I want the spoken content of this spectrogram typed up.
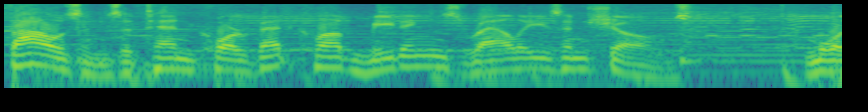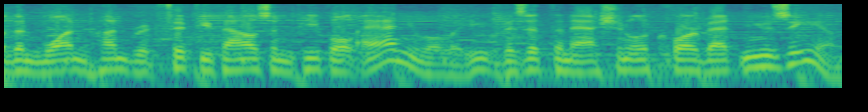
thousands attend Corvette Club meetings, rallies, and shows. More than 150,000 people annually visit the National Corvette Museum.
